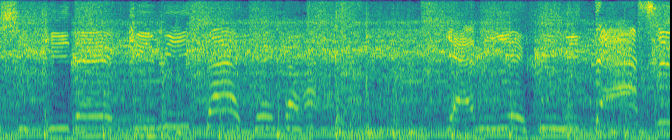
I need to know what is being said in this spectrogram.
色で君だけが闇へ踏み出す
